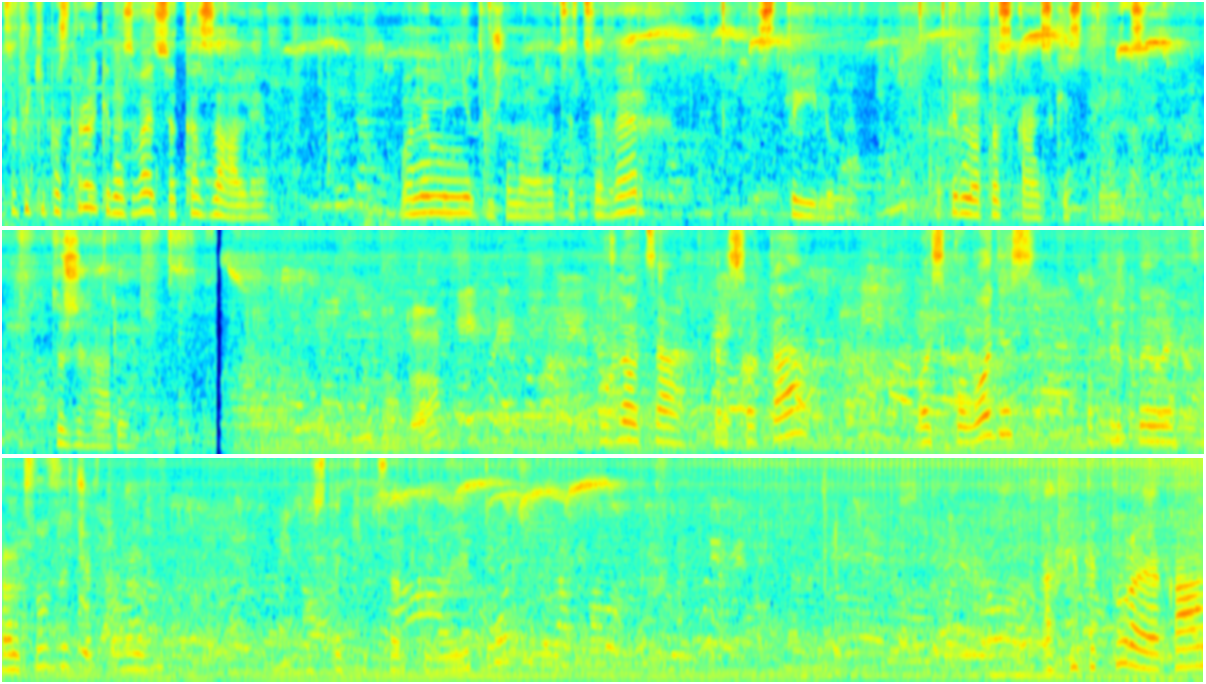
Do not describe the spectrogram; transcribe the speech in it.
Це такі постройки називаються казалі. Вони мені дуже подобаються. Це верх стилю. От іменно тосканський стиль. Це дуже гарний. І знову ця красота. Ось колодязь обліпили французи чи хто вони. Ось такі церкви. Архітектура, яка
